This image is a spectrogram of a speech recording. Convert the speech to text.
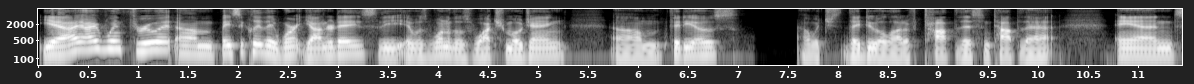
Yeah, I, I went through it. Um, basically, they weren't yanderes. The it was one of those WatchMojo um, videos, uh, which they do a lot of top this and top that, and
